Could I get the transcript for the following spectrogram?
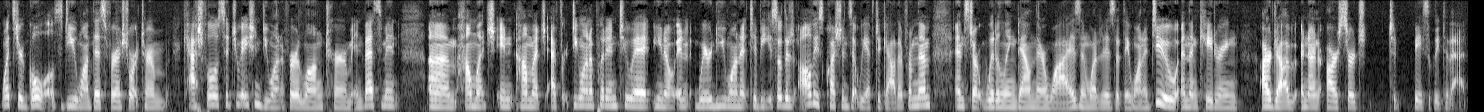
what's your goals? Do you want this for a short term cash flow situation? Do you want it for a long term investment? Um, how much in how much effort do you want to put into it? You know, and where do you want it to be? So there's all these questions that we have to gather from them and start whittling down their whys and what it is that they want to do, and then catering our job and our- search to basically to that.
